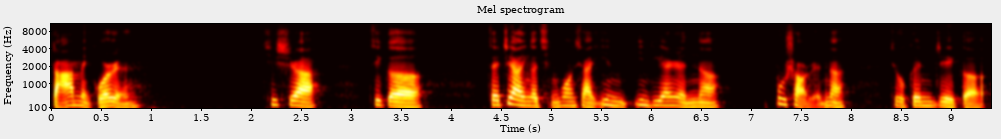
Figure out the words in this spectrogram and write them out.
打美国人。”其实啊，这个在这样一个情况下，印印第安人呢，不少人呢就跟这个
